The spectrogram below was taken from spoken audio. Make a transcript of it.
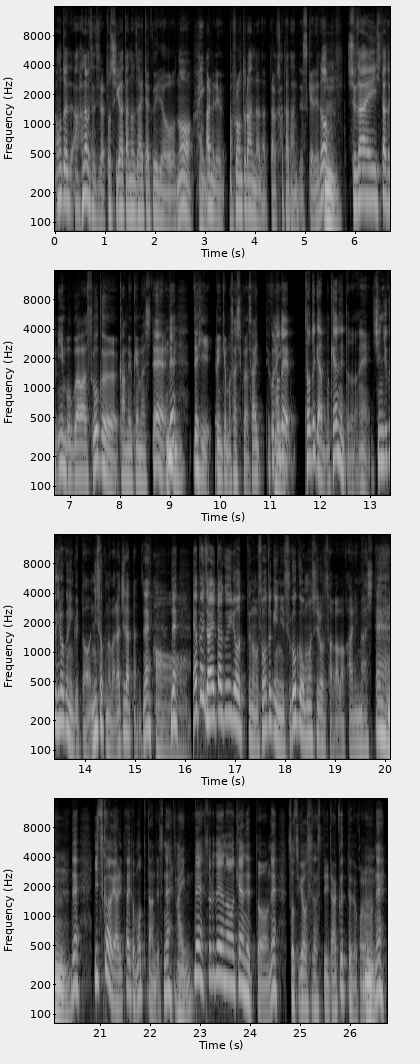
本当に花房先生は都市型の在宅医療のはい。ある意味でフロントランナーだった方なんですけれど、うん取材した時に僕はすごく感銘を受けまして、でうんぜひ勉強もさせてくださいっていうことで、その時はもうケアネットのね新宿ヒロクリニックと二足のわらじだったんですね。でやっぱり在宅医療っていうのもその時にすごく面白さが分かりまして、うんでいつかはやりたいと思ってたんですね。はい。でそれであのケアネットをね卒業させていただくっていうところをね、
